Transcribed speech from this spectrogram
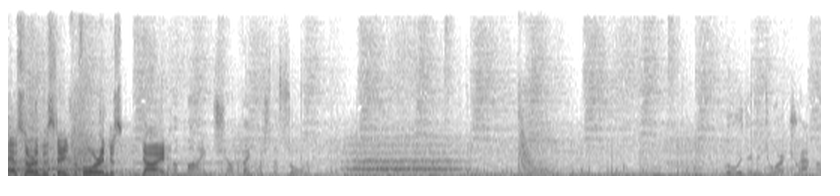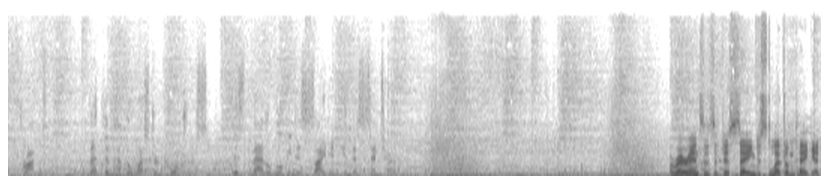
have started this stage before and just died. The mind shall vanquish the sword. Lure them into our trap up front. Let them have the western fortress. This battle will be decided in the center. A rare instance of just saying, just let them take it.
